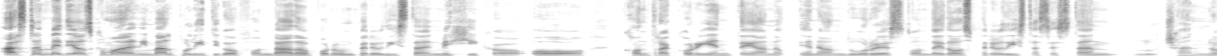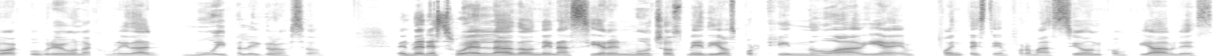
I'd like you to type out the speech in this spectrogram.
hasta medios como Animal Político, fundado por un periodista en México, o Contracorriente en Honduras, donde dos periodistas están luchando a cubrir una comunidad muy peligrosa. En Venezuela, donde nacieron muchos medios porque no había fuentes de información confiables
